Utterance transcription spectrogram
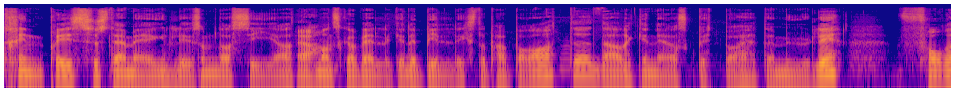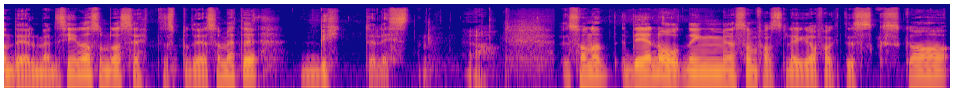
trinnprissystemet egentlig, som da sier at Ja. man skal velge det billigste preparatet der generisk byttbarhet er mulig, for en del medisiner som da settes på det som heter byttelisten. Ja. Sånn at det er en ordning vi som fastleger faktisk skal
